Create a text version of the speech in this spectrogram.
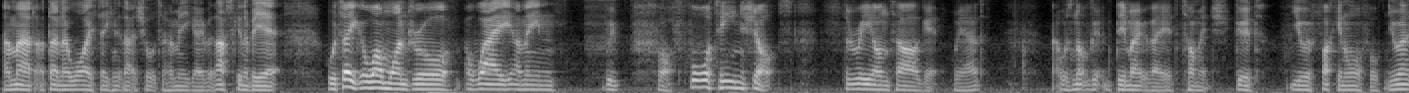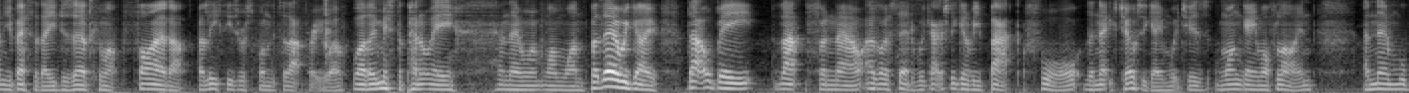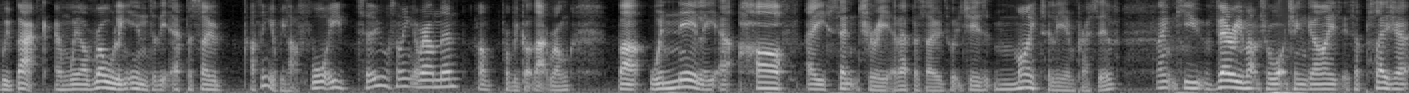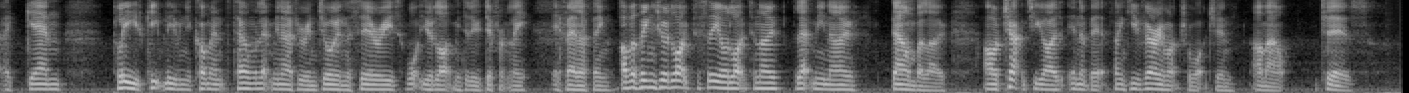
Ahmad, I don't know why he's taking it that short to Hormigo, but that's going to be it. We'll take a 1-1 draw away. I mean, we've oh, 14 shots, 3 on target we had. That was not good. Demotivated. Tomic. Good. You were fucking awful. You weren't your best today. You deserved to come up. Fired up. At least he's responded to that pretty well. Well, they missed the penalty and they went 1 1. But there we go. That'll be that for now. As I said, we're actually going to be back for the next Chelsea game, which is one game offline. And then we'll be back. And we are rolling into the episode, I think it'll be like 42 or something around then. I've probably got that wrong. But we're nearly at half a century of episodes, which is mightily impressive. Thank you very much for watching, guys. It's a pleasure again. Please keep leaving your comments. Tell me, let me know if you're enjoying the series, what you'd like me to do differently, if anything. Other things you'd like to see or like to know, let me know down below. I'll chat to you guys in a bit. Thank you very much for watching. I'm out. Cheers.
